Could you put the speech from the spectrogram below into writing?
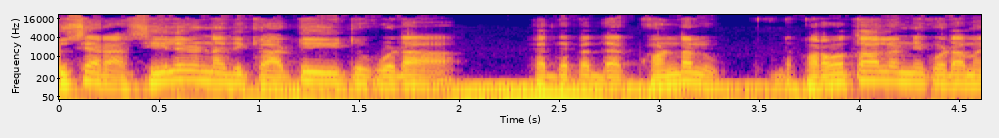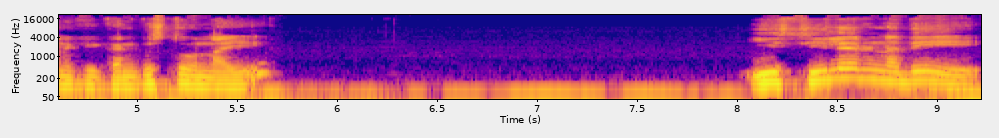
చూసారా సీలేరు నదికి అటు ఇటు కూడా పెద్ద పెద్ద కొండలు అంటే పర్వతాలన్నీ కూడా మనకి కనిపిస్తూ ఉన్నాయి. ఈ సీలేరు నది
